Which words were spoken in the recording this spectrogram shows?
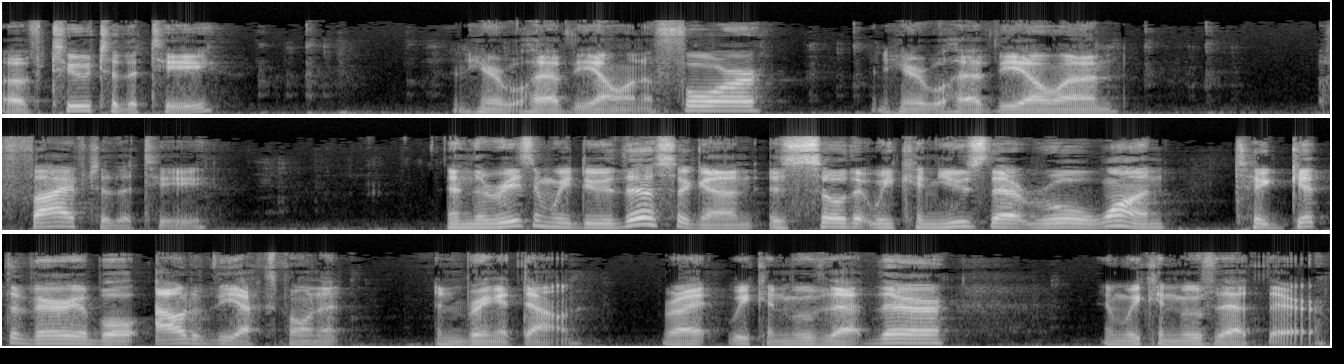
of 2 to the t. And here we'll have the ln of 4. And here we'll have the ln of 5 to the t. And the reason we do this again is so that we can use that rule 1 to get the variable out of the exponent and bring it down, right? We can move that there, and we can move that there.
